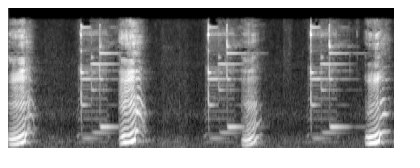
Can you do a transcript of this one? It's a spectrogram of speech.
嗯？嗯？嗯？嗯？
